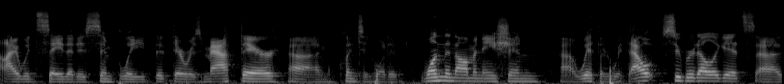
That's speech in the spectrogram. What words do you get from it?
I would say that is simply that there was math there. Um, Clinton would have won the nomination uh, with or without super delegates. Uh,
